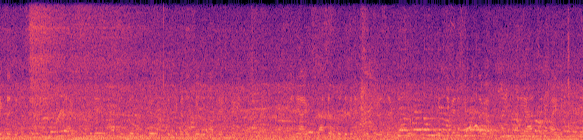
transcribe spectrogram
एकदाच येत असतं. आयुष्यामध्ये सुख प्रत्येकाचा चढ होता त्या ठिकाणी हे आणि आयुष्य अशाच पद्धतीने हसत खेळत जाईल. प्रत्येकाने जीवन जगावं आणि आज जरी पाहिलं की म्हणजे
